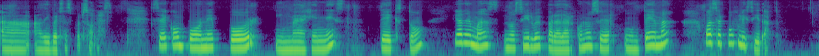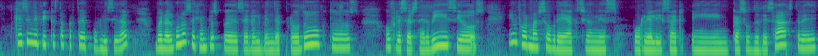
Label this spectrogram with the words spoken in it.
a, diversas personas. Se compone por imágenes, texto y además nos sirve para dar a conocer un tema o hacer publicidad. ¿Qué significa esta parte de publicidad? Bueno, algunos ejemplos pueden ser el vender productos, ofrecer servicios, informar sobre acciones por realizar en casos de desastre,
